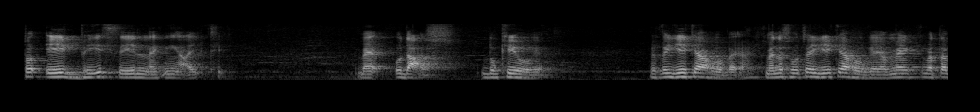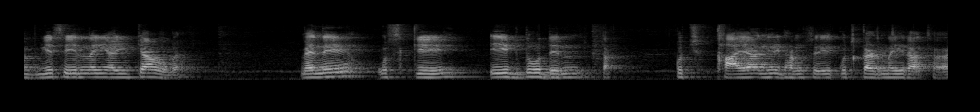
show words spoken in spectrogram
तो एक भी सेल नहीं आई थी। मैं उदास, दुखी हो गया। क्योंकि ये क्या हो गया? मैंने सोचा, ये क्या हो गया? मैं मतलब ये सेल नहीं आई, क्या हो गया? मैंने उसके एक दो दिन तक कुछ खाया नहीं ढंग से, कुछ कर नहीं रहा था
